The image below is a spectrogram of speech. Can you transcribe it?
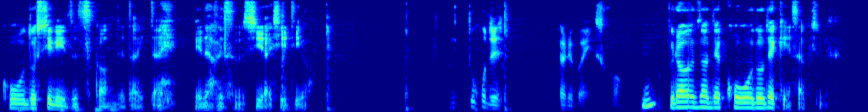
コードシリーズ使うんで、大体 AWS の CICD は。どこでやればいいんですか？ん？ブラウザでコードで検索してみてください。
